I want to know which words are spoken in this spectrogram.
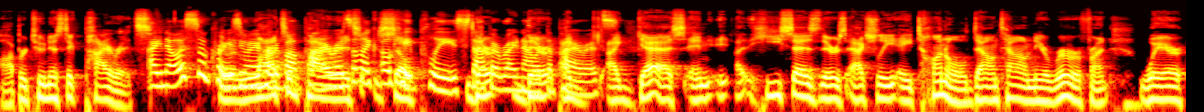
opportunistic pirates. I know it's so crazy when I heard about pirates. I'm like, okay, So please stop There- it right now there- with the pirates. I, I guess. And it- uh, he says there's actually a tunnel downtown near Riverfront where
